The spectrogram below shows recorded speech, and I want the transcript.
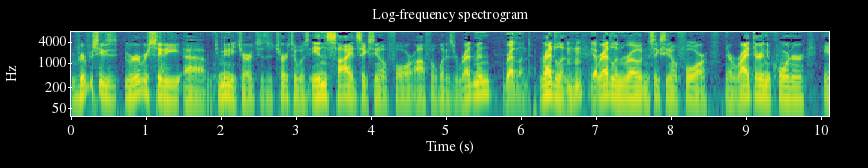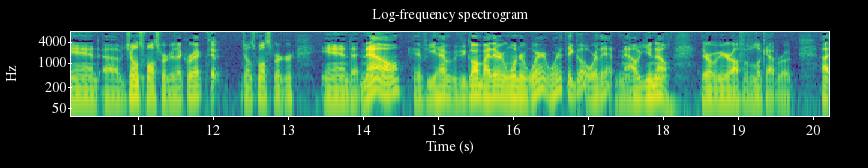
River City River City uh, Community Church is a church that was inside 1604 off of what is it, Redmond? Redland. Redland, Mm-hmm. yep. Redland Road in 1604. They're right there in the corner, and uh, Jones Maltsberger. Is that correct? Yep. Jones Maltsberger. And uh, now, if you have if you've gone by there and wonder where where did they go, where are they at? Now you know they're over here off of Lookout Road. Uh,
